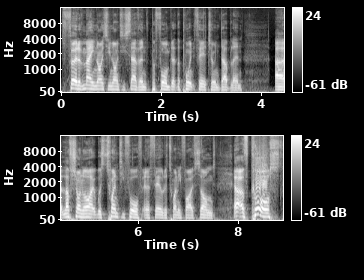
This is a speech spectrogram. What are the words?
3rd of May 1997, performed at the Point Theatre in Dublin. Uh, Love Shine a Light was 24th in a field of 25 songs. Uh, of course,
